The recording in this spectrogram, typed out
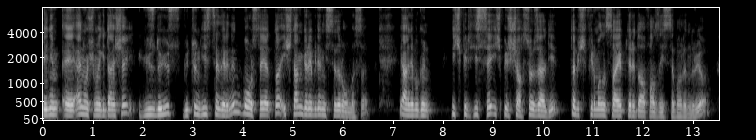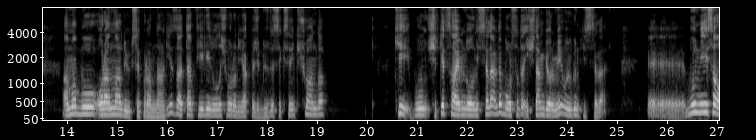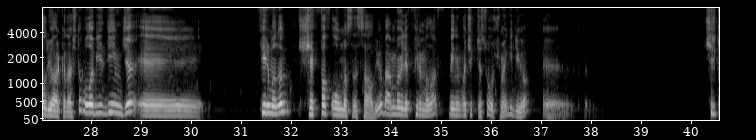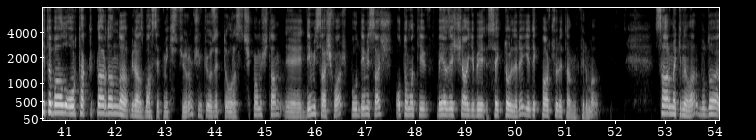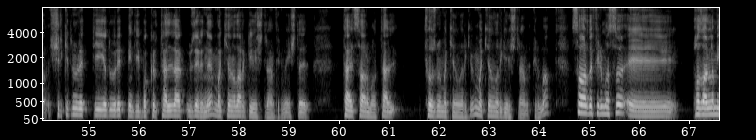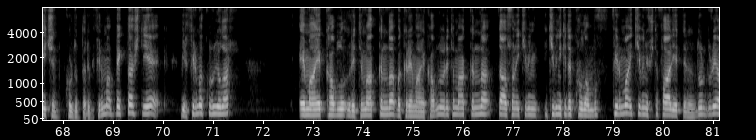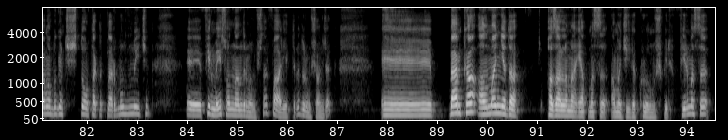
benim eee, en hoşuma giden şey %100 bütün hisselerinin borsaya da işlem görebilen hisseler olması. Yani bugün hiçbir hisse hiçbir şahsa özel değil. Tabii firmanın sahipleri daha fazla hisse barındırıyor. Ama bu oranlar da yüksek oranlar değil. Zaten fiili dolaşım oranı yaklaşık %82 şu anda. Ki bu şirket sahibinde olan hisseler de borsada işlem görmeye uygun hisseler. Eee, bu neyi sağlıyor arkadaşlar? Olabildiğince eee, firmanın şeffaf olmasını sağlıyor. Ben böyle firmalar benim açıkçası hoşuma gidiyor. Eee, Şirkete bağlı ortaklıklardan da biraz bahsetmek istiyorum. Çünkü özette orası çıkmamış tam. Eee Demisaş var. Bu Demisaş otomotiv, beyaz eşya gibi sektörlere yedek parça üreten bir firma. Sar makine var. Bu da şirketin ürettiği ya da üretmediği bakır teller üzerine makineler geliştiren firma. İşte tel sarma, tel çözme makineleri gibi makineleri geliştiren bir firma. Sarda firması eee, pazarlama için kurdukları bir firma. Bektaş diye bir firma kuruyorlar. Emaye kablo üretimi hakkında, bakır emaye kablo üretimi hakkında. Daha sonra 2000, 2002'de kurulan bu firma 2003'te faaliyetlerini durduruyor ama bugün çeşitli ortaklıklar bulunduğu için e, firmayı sonlandırmamışlar. Faaliyetleri durmuş ancak. E, BMK Almanya'da pazarlama yapması amacıyla kurulmuş bir firması.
